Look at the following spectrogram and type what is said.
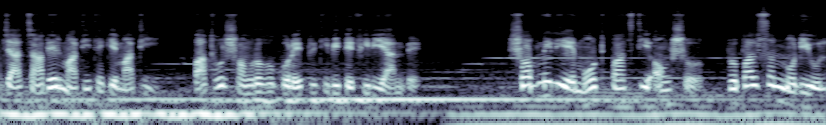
যা চাঁদের মাটি থেকে মাটি, পাথর সংগ্রহ করে পৃথিবীতে ফিরিয়ে আনবে। সব মিলিয়ে মোট পাঁচটি অংশ propulsion module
